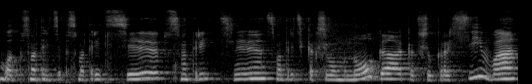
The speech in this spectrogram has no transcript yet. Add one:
Вот, посмотрите, посмотрите, посмотрите, смотрите, как всего много, как все красиво.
